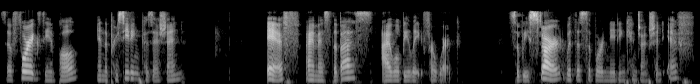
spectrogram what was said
So for example, in the preceding position, if I miss the bus, I will be late for work. So we start with the subordinating conjunction if.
